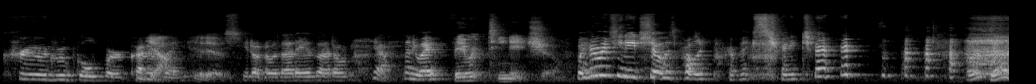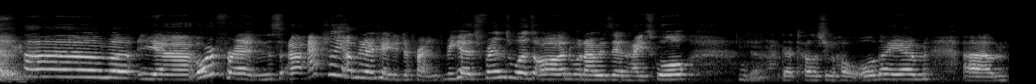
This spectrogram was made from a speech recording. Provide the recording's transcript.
crude Rube Goldberg kind yeah, of thing. it is. You don't know what that is, I don't. Yeah. Anyway, Favorite teenage show. my favorite teenage show is probably Perfect Strangers. Okay. Um. Yeah. Or Friends. Uh, actually, I'm gonna change it to Friends because Friends was on when I was in high school. Okay. That tells you how old I am. Um.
